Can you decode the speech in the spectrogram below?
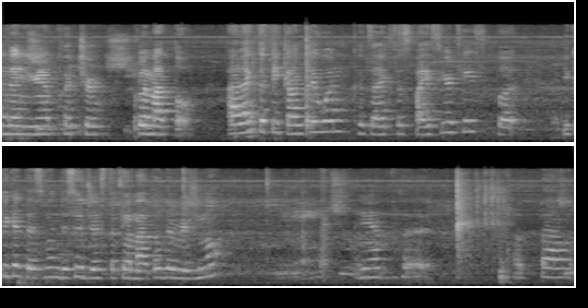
And then you're going to put your clamato. I like the picante one because I like the spicier taste, but you could get this one. This is just the clamato, the original. To put about,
